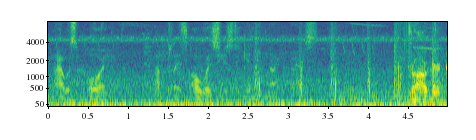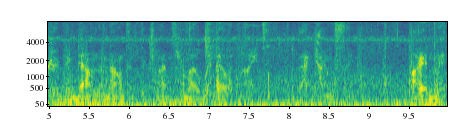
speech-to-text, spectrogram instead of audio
When I was a boy, that place always used to give me nightmares. Draugr creeping down the mountain to climb through my window at night. That kind of thing. I admit,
